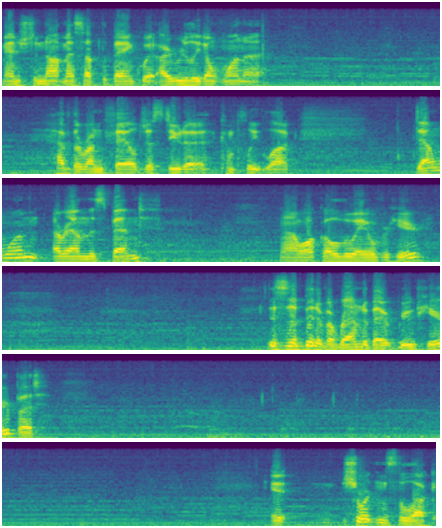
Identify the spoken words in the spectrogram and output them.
manage to not mess up the banquet. I really don't want to have the run fail just due to complete luck. Down one around this bend. Now walk all the way over here. This is a bit of a roundabout route here, but it shortens the luck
